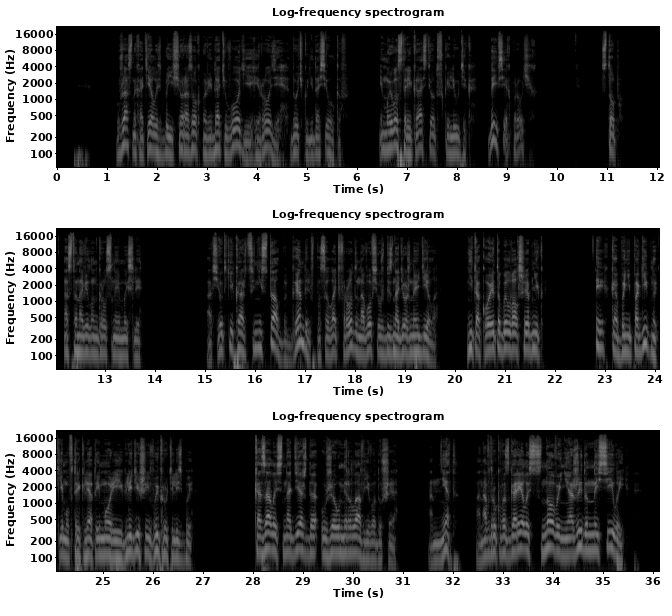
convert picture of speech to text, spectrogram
Ужасно хотелось бы еще разок повидать Уводье и Рози, дочку недоселков, и моего старика с тетушкой Лютик, да и всех прочих. Стоп. Остановил он грустные мысли. А все-таки, кажется, не стал бы Гэндальф посылать Фродо на вовсе уж безнадежное дело. Не такой это был волшебник, Эх, как бы не погибнуть ему в треклятой море, и, глядишь, и выкрутились бы. Казалось, надежда уже умерла в его душе. А нет, она вдруг возгорелась с новой, неожиданной силой.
